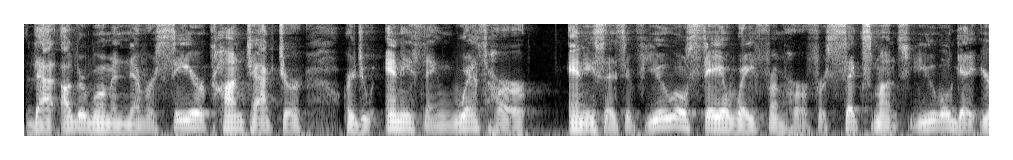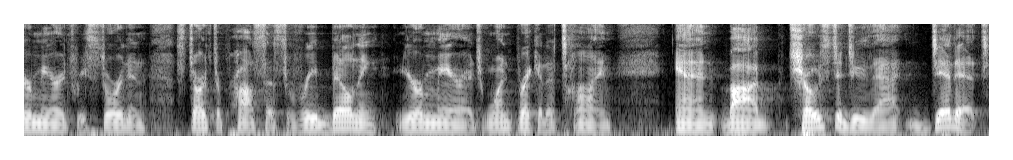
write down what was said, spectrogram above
that other woman, never see her, contact her, or do anything with her. And he says, if you will stay away from her for six months, you will get your marriage restored and start the process of rebuilding your marriage one brick at a time. And Bob chose to do that, did it,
